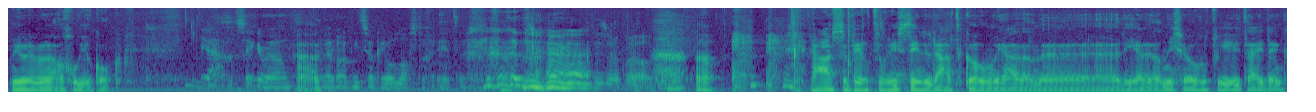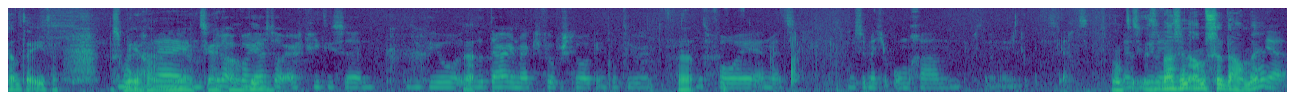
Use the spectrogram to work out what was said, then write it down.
Maar jullie hebben wel een goede kok. Ja, zeker wel. Ah. We hebben ook niet zo heel lastig eten. dat is ook wel. Ja, als er veel toeristen inderdaad komen, ja, dan eh, die hebben dan niet zoveel prioriteit denk ik aan het eten. Dat is meer gewoon, Nee, ja, ze kunnen ook wel juist wel erg kritisch zijn. Heel, Ja. dat, daarin merk je veel verschil ook in cultuur. Ja. Met fooi en met hoe ze met je omgaan. Het is echt, Want het kunnen- was in Amsterdam, hè? ja,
